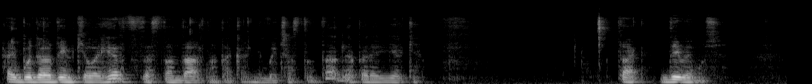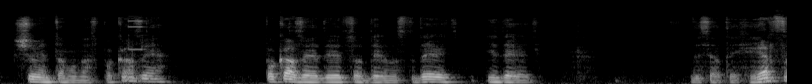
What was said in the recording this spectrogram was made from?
Хай буде 1 кГц, це стандартна така ніби частота для перевірки. Так, дивимося, що він там у нас показує. Показує 999,9 Гц,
